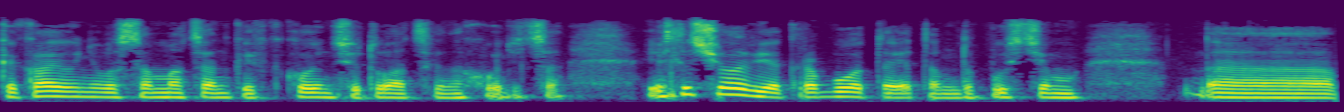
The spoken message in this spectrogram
какая у него самооценка и в какой он ситуации находится. Если человек работает, там, допустим, э,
